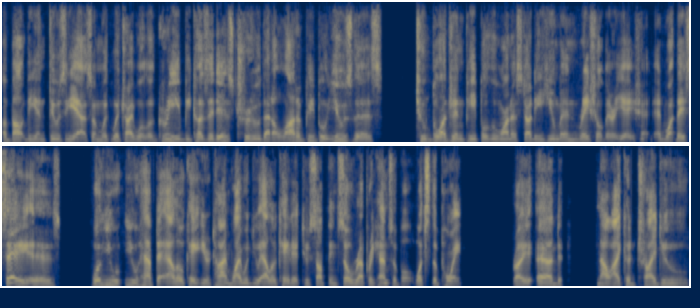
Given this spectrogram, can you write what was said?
about the enthusiasm with which I will agree because it is true that a lot of people use this to bludgeon people who want to study human racial variation. And what they say is, well, you you have to allocate your time. Why would you allocate it to something so reprehensible? What's the point? Right. And now I could try to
